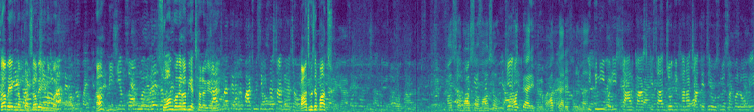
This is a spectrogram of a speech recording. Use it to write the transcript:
सब एक नंबर सब एक नंबर हाँ? सॉन्ग वगैरह भी अच्छा लगे हमें। पाँच में से पाँच। मौसम मौसम मौसम बहुत प्यारी फ़िल्म बहुत प्यारी फ़िल्म है। इतनी बड़ी स्टार कास्ट के साथ जो दिखाना चाहते थे उसमें सफल होंगे?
